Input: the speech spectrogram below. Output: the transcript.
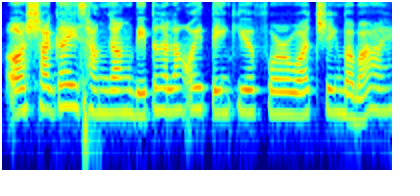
O siya guys, hanggang dito na lang. Oy, thank you for watching. Bye-bye.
